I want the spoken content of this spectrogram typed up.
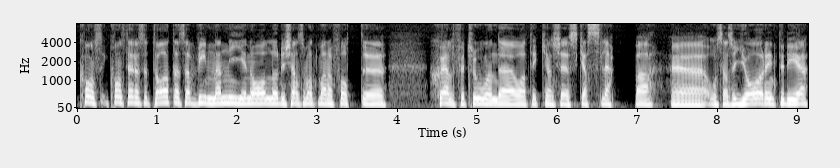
konst, konstiga resultat. Alltså vinna 9-0 och det känns som att man har fått självförtroende och att det kanske ska släppa. Eh, och sen så gör det inte det.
